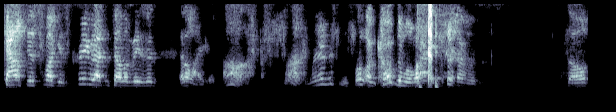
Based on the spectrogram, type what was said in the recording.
couch, just fucking screaming at the television, and I'm like, oh fuck, man, this is so uncomfortable. so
